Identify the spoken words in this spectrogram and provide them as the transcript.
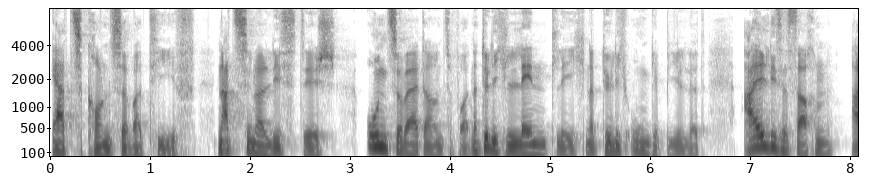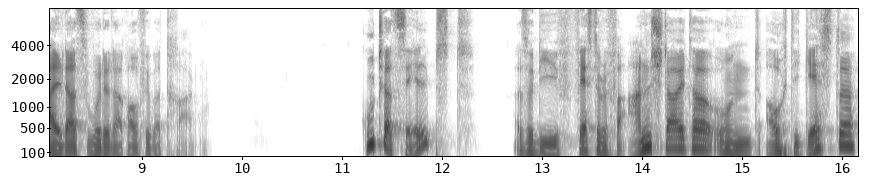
erzkonservativ, nationalistisch, und so weiter und so fort. Natürlich ländlich, natürlich ungebildet. All diese Sachen, all das wurde darauf übertragen. Gutscher selbst, also die Festivalveranstalter und auch die Gäste,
